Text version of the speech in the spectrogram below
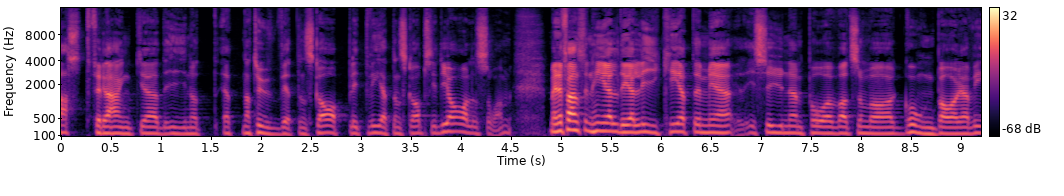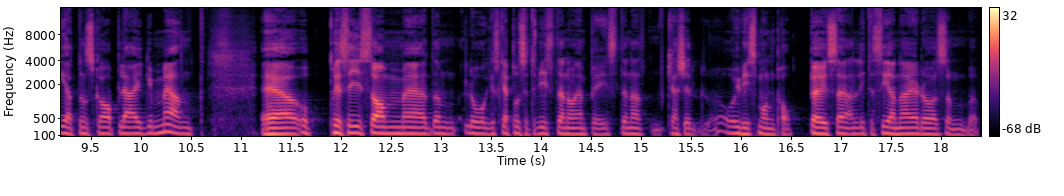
fast förankrad i något, ett naturvetenskapligt vetenskapsideal. Och så. Men det fanns en hel del likheter med, i synen på vad som var gångbara vetenskapliga argument Eh, och precis som eh, de logiska positivisterna och empiristerna, kanske, och i viss mån Popper lite senare då, som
